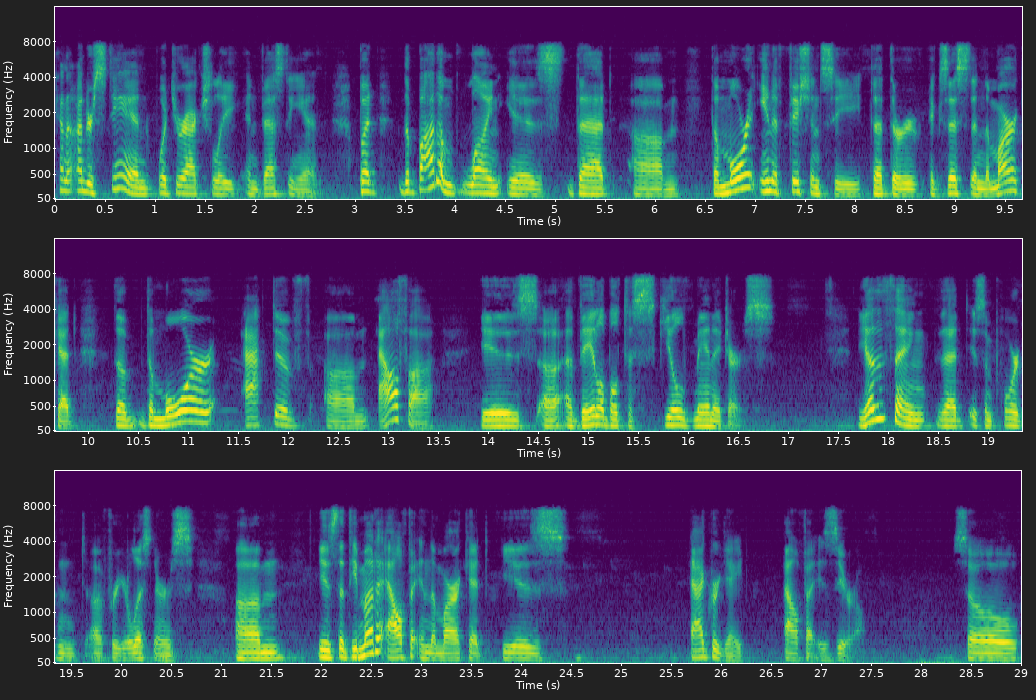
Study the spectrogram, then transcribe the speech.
kind of understand what you're actually investing in. But the bottom line is that um, the more inefficiency that there exists in the market, the the more active um, alpha is uh, available to skilled managers. The other thing that is important uh, for your listeners um, is that the amount of alpha in the market is aggregate alpha is zero. So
